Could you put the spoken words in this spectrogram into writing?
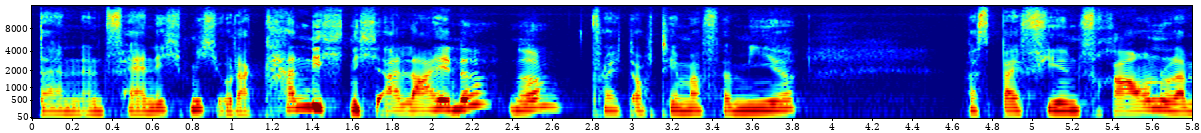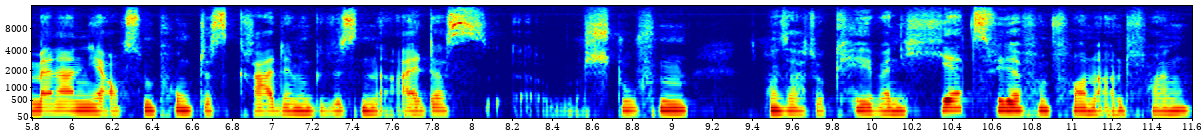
Dann entferne ich mich oder kann ich nicht alleine, ne? Vielleicht auch Thema Familie was bei vielen Frauen oder Männern ja auch so ein Punkt ist, gerade in gewissen Altersstufen, dass man sagt, okay, wenn ich jetzt wieder von vorne anfange,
